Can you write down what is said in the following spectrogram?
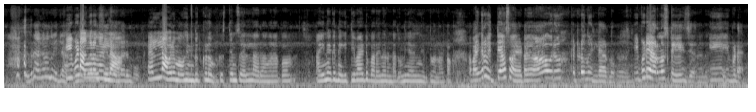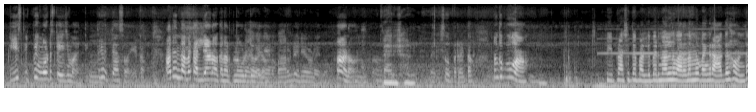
ഇവിടെ അങ്ങനൊന്നും ഇല്ല. എല്ലാവരും പോവും. ഹിന്ദുക്കളും ക്രിസ്ത്യൻസും എല്ലാവരും അങ്ങനെ. അപ്പം അതിനെയൊക്കെ നെഗറ്റീവായിട്ട് പറയുന്നവരുണ്ട്. അതുകൊണ്ട് ഞാൻ എടുത്തു പറഞ്ഞു കേട്ടോ ഭയങ്കര വ്യത്യാസമായി കേട്ടോ ആ ഒരു കെട്ടിടമൊന്നും ഇല്ലായിരുന്നു. ഇവിടെയായിരുന്നു സ്റ്റേജ്. ഈ ഇവിടെ. ഈ ഇപ്പൊ ഇങ്ങോട്ട് സ്റ്റേജ് മാറ്റി. ഇത്തിരി വ്യത്യാസമായി കേട്ടോ അതെന്താ? അമ്മ കല്യാണം ഒക്കെ നടത്തുന്ന ഓഡിറ്റോറിയം? ആണോ സൂപ്പർ കേട്ടോ നമുക്ക് പോവാ. ഈ പ്രാവശ്യത്തെ പള്ളി പെരുന്നാളിന് വരണമെന്ന് ഭയങ്കര ആഗ്രഹമുണ്ട്.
